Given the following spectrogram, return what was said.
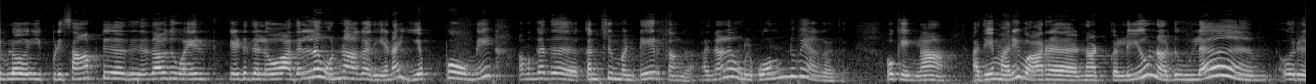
இவ்வளோ இப்படி சாப்பிட்டு அது ஏதாவது ஒயர் கெடுதலோ அதெல்லாம் ஒன்றும் ஆகாது. ஏன்னா எப்போவுமே அவங்க அதை கன்சியூம் பண்ணிட்டே இருக்காங்க. அதனால் அவங்களுக்கு ஒன்றுமே ஆகாது. ஓகேங்களா? அதே மாதிரி வார நாட்கள்லேயும் நடுவில் ஒரு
